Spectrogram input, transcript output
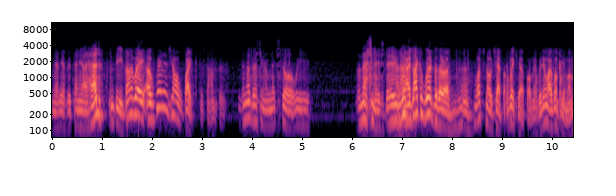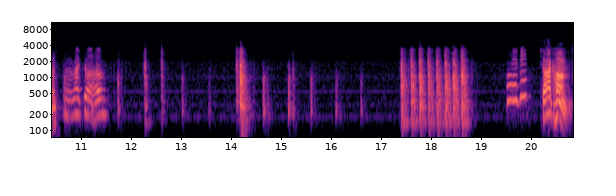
Nearly every penny I had. Indeed. By the way, uh, where is your wife, Mr. Humphreys? She's in her dressing room next door. We have a matinee today, you Uh, know. I'd like a word with her. Uh, uh, what's an old chap? Wait here for me, will you? I won't be a moment. Uh, right, you are, Holmes. Who is it? Sherlock Holmes.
